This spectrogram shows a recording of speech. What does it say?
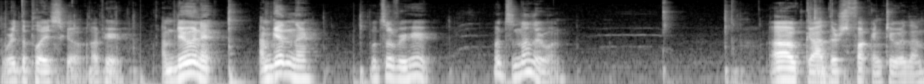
where'd the place go? Up here. I'm doing it. I'm getting there. What's over here? What's another one? Oh god, there's fucking two of them.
